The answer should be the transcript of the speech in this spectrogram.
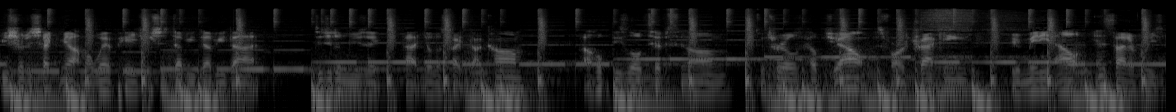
Be sure to check me out on my webpage, which is www.digitalmusic.yolasite.com. I hope these little tips and um, tutorials helped you out as far as tracking your MIDI out inside of Reason.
